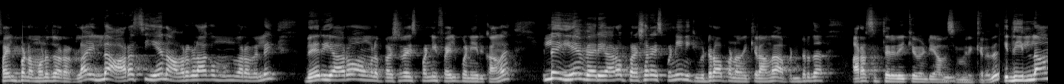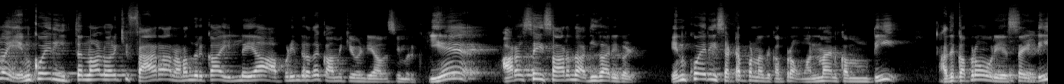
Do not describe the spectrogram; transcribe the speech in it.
ஃபைல் பண்ண மனுதாரர்களா? இல்லை அரசு ஏன் அவர்களாக முன் வரவில்லை? வேறு யாரோ அவங்கள ப்ரெஷரைஸ் பண்ணி ஃபைல் பண்ணியிருக்காங்க. இல்லை ஏன் வேறு யாரோ ப்ரெஷரைஸ் பண்ணி இன்னைக்கு விட்ரா பண்ண வைக்கிறாங்க அப்படின்றத அரசு தெரிவிக்க வேண்டிய அவசியம் இருக்கிறது. இது இல்லாமல் என்கொயரி இத்தனை நாள் வரைக்கும் ஃபேராக நடந்திருக்கா? இல்லையா? அப்படின்றத காமிக்க வேண்டிய அவசியம் இருக்கு. ஏன் அரசை சார்ந்த அதிகாரிகள் என்கொயரி செட்டப் பண்ணதுக்கு அப்புறம் ஒன் மேன் கமிட்டி அதுக்கப்புறம் ஒரு எஸ்ஐடி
